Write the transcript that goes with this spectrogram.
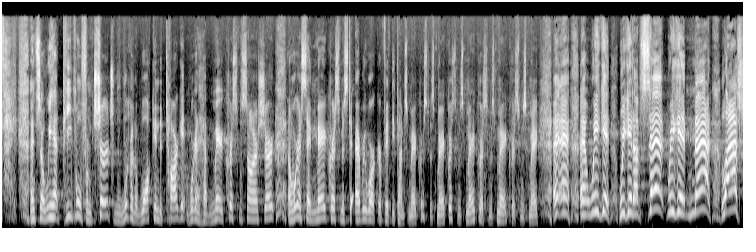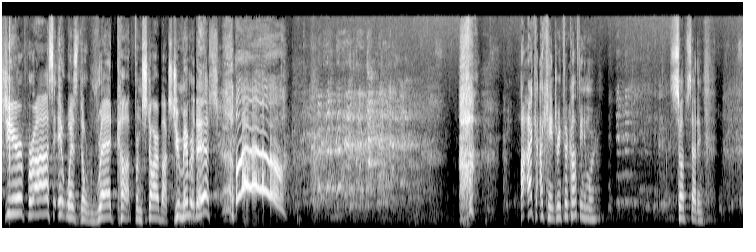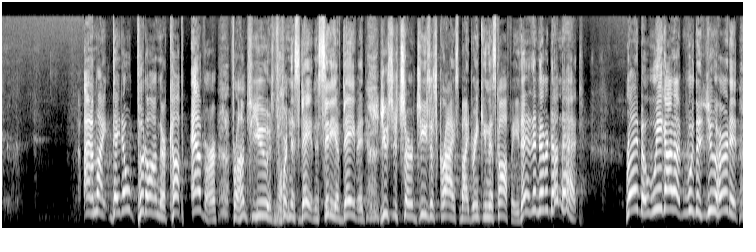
And so we had people from church, we're gonna walk into Target and we're gonna have Merry Christmas on our shirt, and we're gonna say Merry Christmas to every worker 50 times. Merry Christmas, Merry Christmas, Merry Christmas, Merry Christmas, Merry. And, and, and we get we get upset, we get mad. Last year for us, it was the red cup from Starbucks. Do you remember this? Oh! I, I, I can't drink their coffee anymore. So upsetting. I'm like, they don't put on their cup ever, for unto you is born this day in the city of David. You should serve Jesus Christ by drinking this coffee. They, have never done that. Right? But we gotta, you heard it.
